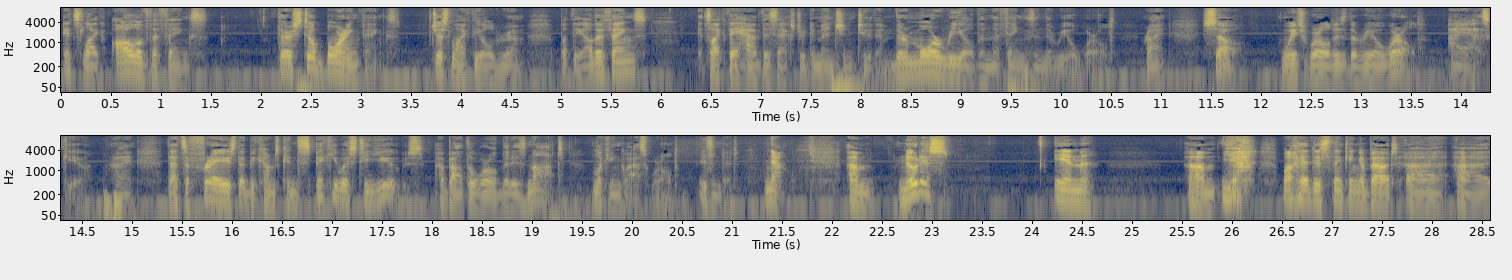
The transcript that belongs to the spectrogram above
it's like all of the things there are still boring things just like the old room but the other things it's like they have this extra dimension to them they're more real than the things in the real world right so which world is the real world I ask you, right? That's a phrase that becomes conspicuous to use about the world that is not Looking Glass world, isn't it? Now, um, notice in, um, yeah, my head is thinking about uh, uh,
